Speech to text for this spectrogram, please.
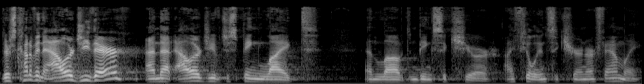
there's kind of an allergy there, and that allergy of just being liked and loved and being secure. I feel insecure in our family.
